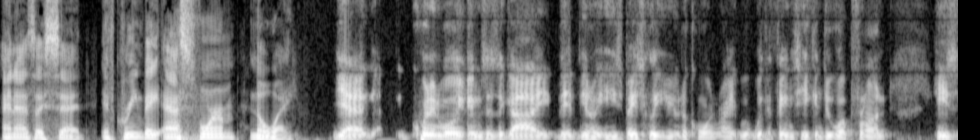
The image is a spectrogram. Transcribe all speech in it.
And as I said, if Green Bay asks for him, no way. Yeah, Quinnen Williams is a guy that you know he's basically a unicorn, right? With, with the things he can do up front, he's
